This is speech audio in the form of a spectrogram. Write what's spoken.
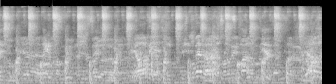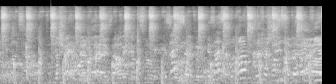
verstehen. Ja, ich. Ich werde. Ja, das schwer. Gesagt, gesagt, du verstehst du das wie Ski.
